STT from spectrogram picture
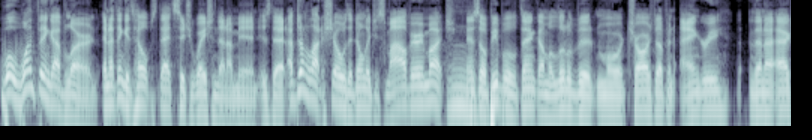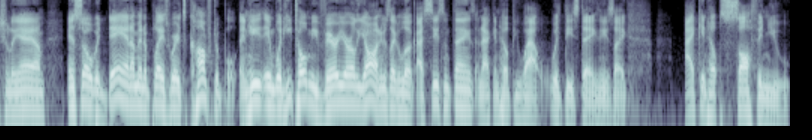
Well, one thing I've learned, and I think it helps that situation that I'm in, is that I've done a lot of shows that don't let you smile very much. Mm. And so people think I'm a little bit more charged up and angry than I actually am. And so with Dan, I'm in a place where it's comfortable. And he and what he told me very early on, he was like, Look, I see some things and I can help you out with these things. And he's like, I can help soften you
